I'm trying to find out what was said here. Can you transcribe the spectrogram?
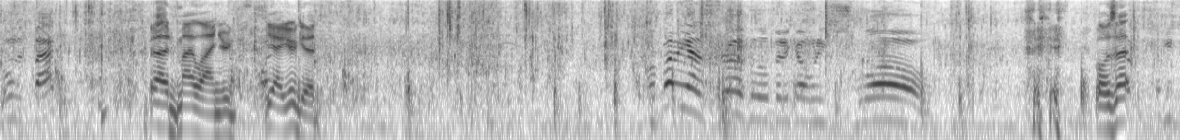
Going this back? Uh, my line, you're... Yeah, you're good. My buddy had a stroke a little bit ago when he's slow. What was that? He's,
